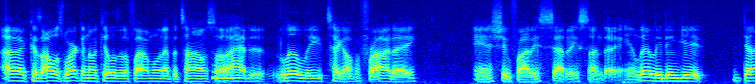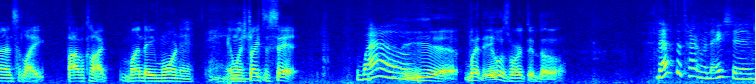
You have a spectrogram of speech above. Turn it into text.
because I was working on Killers of the Flower Moon at the time, so Mm-hmm. I had to literally take off a Friday and shoot Friday, Saturday, Sunday, and literally didn't get done to like five o'clock Monday morning, and went straight to set. Wow, Yeah, but it was worth it though. that's determination.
